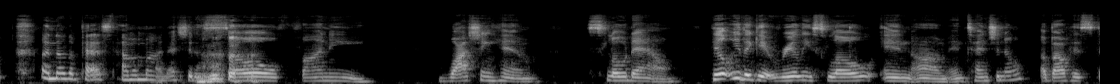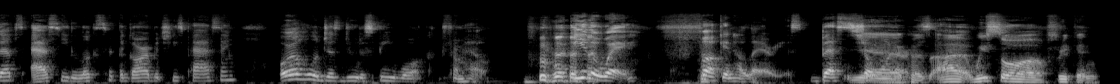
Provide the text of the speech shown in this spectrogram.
Another pastime of mine. That shit is so funny. Watching him slow down. He'll either get really slow and um intentional about his steps as he looks at the garbage he's passing, or he'll just do the speed walk from hell. Either way, fucking hilarious. Best show on yeah, earth. because I we saw a freaking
